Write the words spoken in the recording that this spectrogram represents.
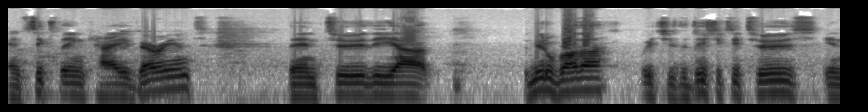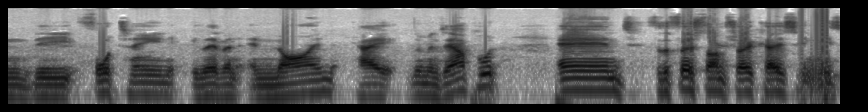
and 16K variant. Then to the, uh, the middle brother, which is the G62s in the 14, 11 and 9K lumens output. And for the first time showcasing is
